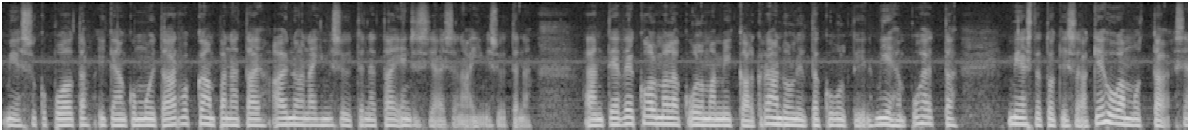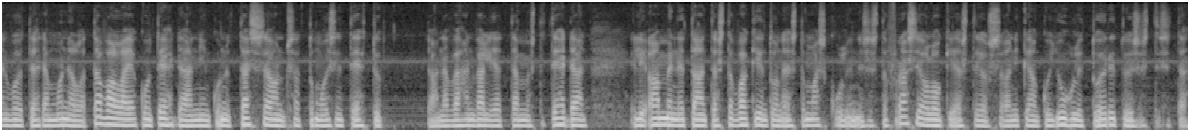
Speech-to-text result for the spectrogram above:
miessukupuolta ikään kuin muita arvokkaampana tai ainoana ihmisyytenä tai ensisijaisena ihmisyytenä. NTV3 kulma Mikael Grandulilta kuultiin miehen puhetta. Miestä toki saa kehua, mutta sen voi tehdä monella tavalla ja kun tehdään niin kuin nyt tässä on sattumoisin tehty ja aina vähän väliä tämmöistä tehdään, eli ammennetaan tästä vakiintuneesta maskuliinisesta fraseologiasta, jossa on ikään kuin juhlittu erityisesti sitä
